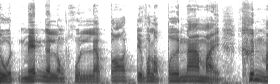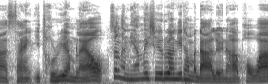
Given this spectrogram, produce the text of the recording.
ดูดเม็ดเงินลงทุน แล้วก็ Developer หน้าใหม่ ขึ้นมาแซง Ethereum แล้ว ซึ่งอันนี้ไม่ใช่เรื่องที่ธรรมดาเลยนะครับ เพราะว่า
